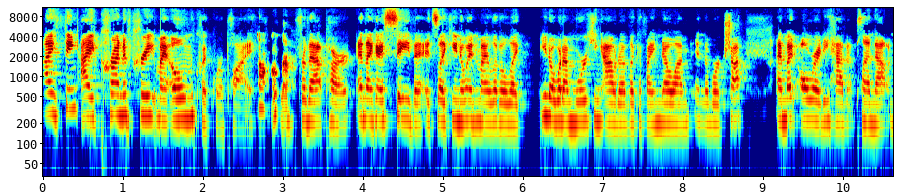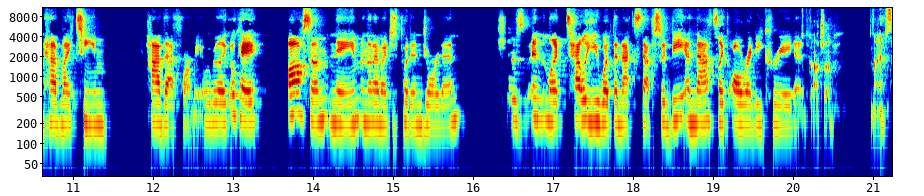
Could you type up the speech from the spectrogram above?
I think I kind of create my own quick reply oh, okay. for that part. And like I save it. It's like, you know, in my little, like, you know, what I'm working out of, like if I know I'm in the workshop, I might already have it planned out and have my team have that for me. We'll be like, okay, awesome name. And then I might just put in Jordan. Here's and like tell you what the next steps would be. And that's like already created. Gotcha. Nice.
